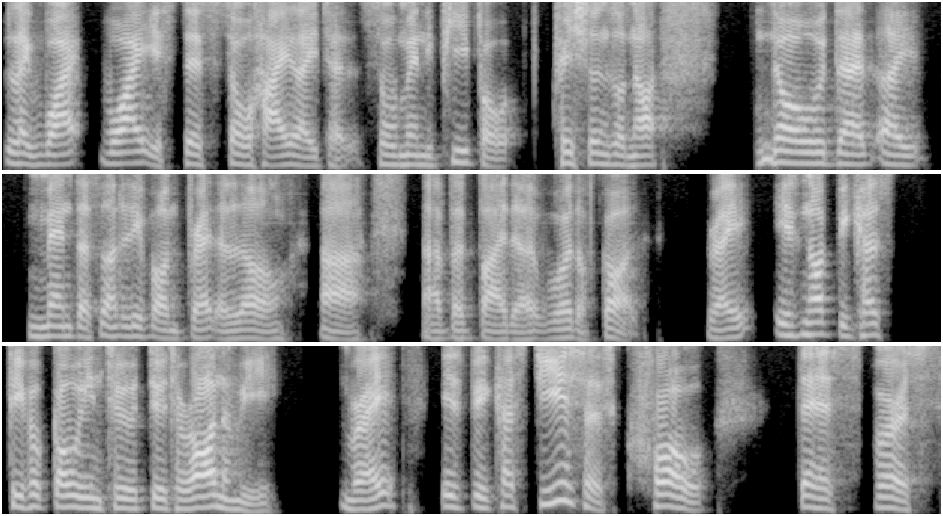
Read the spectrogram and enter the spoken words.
like why, why is this so highlighted? So many people, Christians or not, know that like, man does not live on bread alone, uh, uh, but by the word of God, right? It's not because people go into Deuteronomy, right? It's because Jesus quote this verse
